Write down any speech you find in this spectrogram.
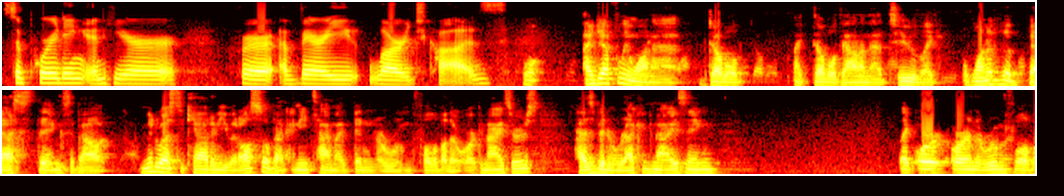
supporting and here for a very large cause. Well, I definitely want to double like double down on that too. Like one of the best things about Midwest Academy, but also about any time I've been in a room full of other organizers, has been recognizing like or or in the room full of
